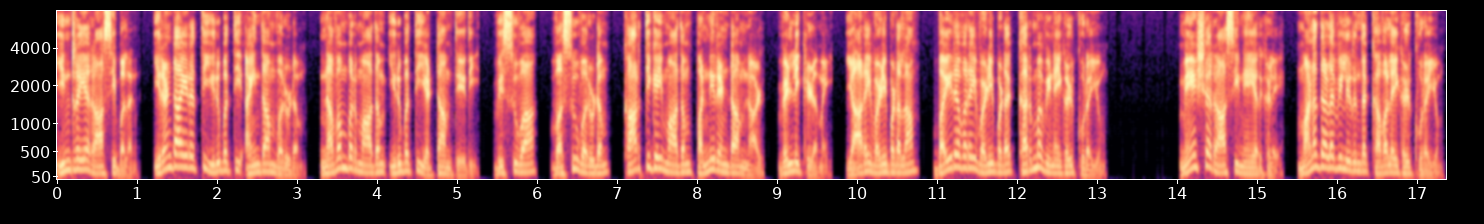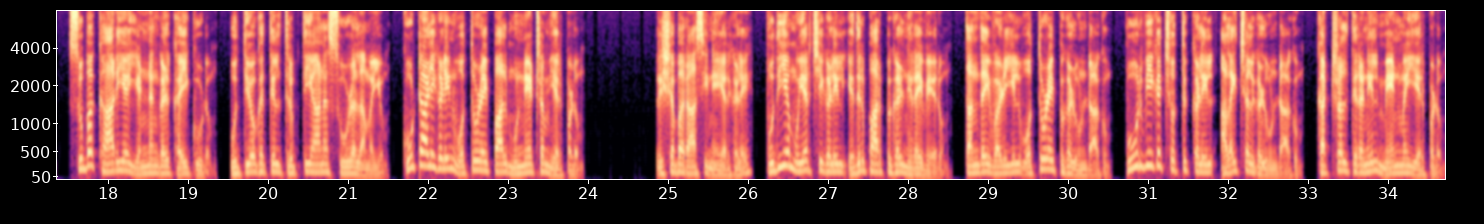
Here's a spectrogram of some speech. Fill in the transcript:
இன்றைய ராசி பலன் இரண்டாயிரத்தி இருபத்தி ஐந்தாம் வருடம் நவம்பர் மாதம் இருபத்தி எட்டாம் தேதி விசுவா வசு வருடம் கார்த்திகை மாதம் பன்னிரெண்டாம் நாள் வெள்ளிக்கிழமை. யாரை வழிபடலாம்? பைரவரை வழிபட கர்ம வினைகள் குறையும். மேஷ ராசி நேயர்களே மனதளவில் இருந்த கவலைகள் குறையும். சுப காரிய எண்ணங்கள் கைகூடும். உத்தியோகத்தில் திருப்தியான சூழல் அமையும். கூட்டாளிகளின் ஒத்துழைப்பால் முன்னேற்றம் ஏற்படும். ரிஷப ராசி நேயர்களே புதிய முயற்சிகளில் எதிர்பார்ப்புகள் நிறைவேறும். தந்தை வழியில் ஒத்துழைப்புகள் உண்டாகும். பூர்வீக சொத்துக்களில் அலைச்சல்கள் உண்டாகும். கற்றல் திறனில் மேன்மை ஏற்படும்.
